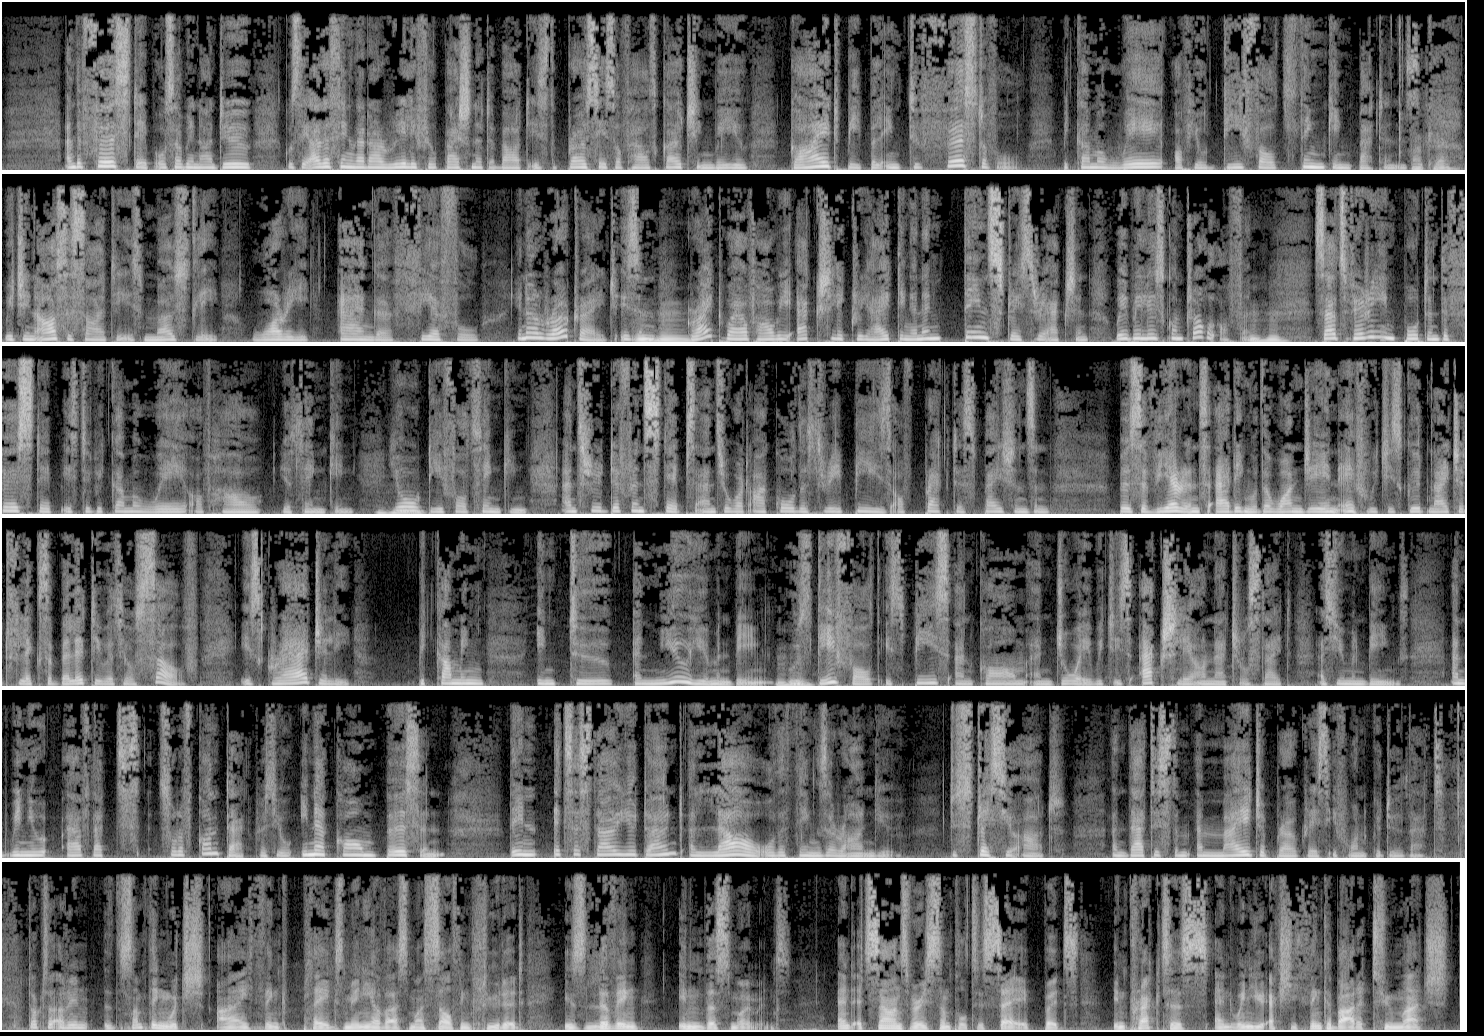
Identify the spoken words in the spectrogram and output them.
And the first step also when I do, because the other thing that I really feel passionate about is the process of health coaching where you guide people into first of all, become aware of your default thinking patterns. Okay. Which in our society is mostly worry, anger, fearful. You know, road rage is a mm-hmm. great way of how we actually creating an intense stress reaction where we lose control often. Mm-hmm. So it's very important. The first step is to become aware of how you're thinking, mm-hmm. your default thinking, and through different steps and through what I call the three P's of practice, patience, and perseverance, adding with the one GNF, which is good natured flexibility with yourself, is gradually becoming into a new human being mm-hmm. whose default is peace and calm and joy, which is actually our natural state as human beings. And when you have that s- sort of contact with your inner calm person, then it's as though you don't allow all the things around you to stress you out. And that is the, a major progress if one could do that. Dr. Arien, something which I think plagues many of us, myself included, is living in this moment. And it sounds very simple to say, but in practice and when you actually think about it too much,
